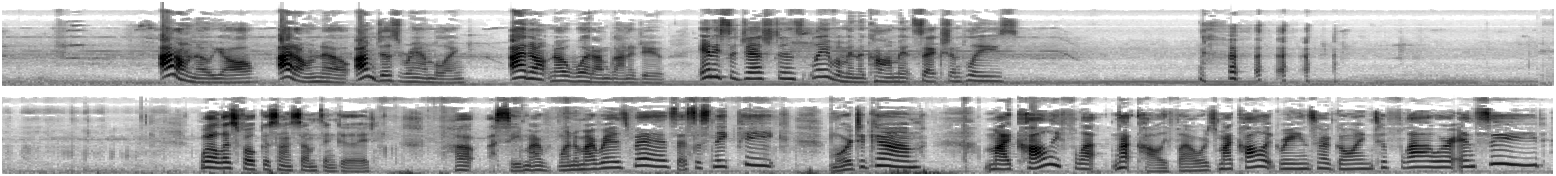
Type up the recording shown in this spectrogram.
I don't know, y'all. I don't know. I'm just rambling. I don't know what I'm gonna do. Any suggestions? Leave them in the comment section, please. well, let's focus on something good. Oh, I see my one of my red beds. That's a sneak peek. More to come. My cauliflower, not cauliflowers, my collard greens are going to flower and seed.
